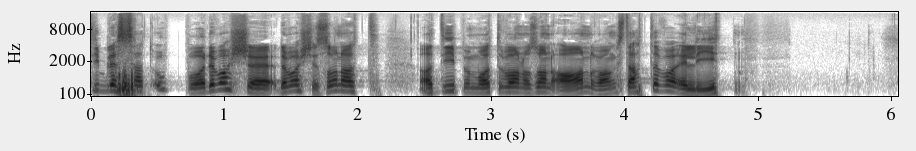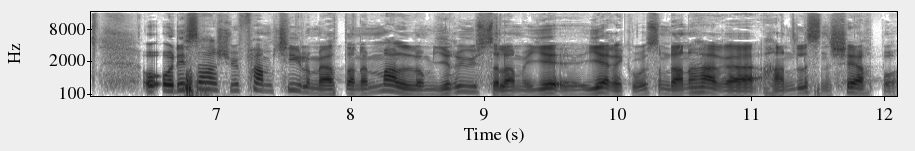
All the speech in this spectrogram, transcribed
De ble sett opp på. Det var ikke, det var ikke sånn at, at, de på en måte var noe sånn annenrangs. Dette var eliten. Og, og disse her 25 km mellom Jerusalem og Jeriko, som denne her eh, hendelsen skjer på,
